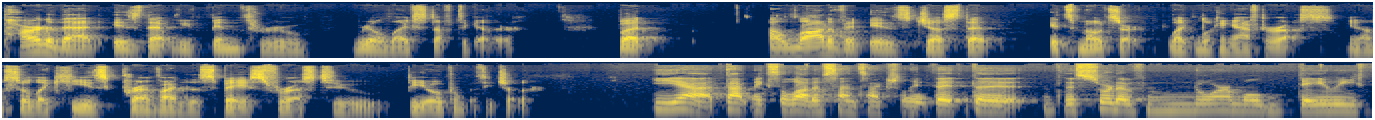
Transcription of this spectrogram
part of that is that we've been through real life stuff together. But a lot of it is just that it's Mozart like looking after us, you know, so like he's provided a space for us to be open with each other. Yeah, that makes a lot of sense actually. That the the sort of normal daily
